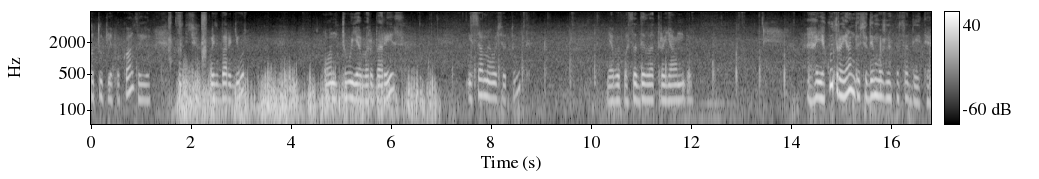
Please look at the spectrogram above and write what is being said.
Отут я показую. Ось, ось бордюр. Вон туя барбарис. І саме ось отут я би посадила троянду. Яку троянду сюди можна посадити?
